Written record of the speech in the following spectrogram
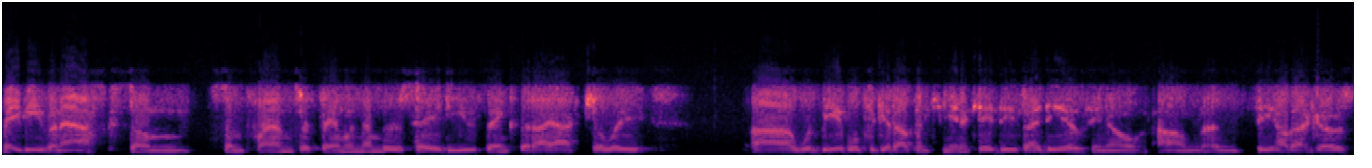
maybe even ask some some friends or family members, hey, do you think that I actually uh, would be able to get up and communicate these ideas, you know, um, and see how that goes.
